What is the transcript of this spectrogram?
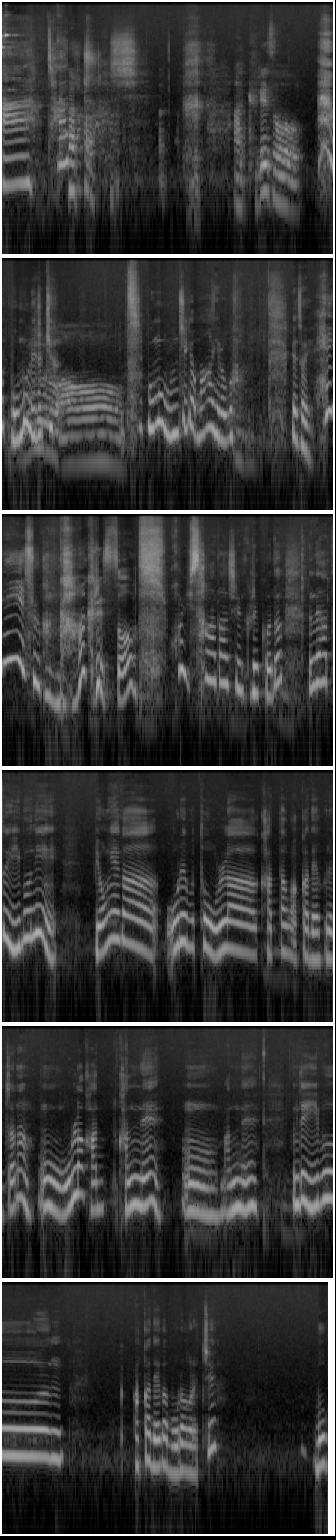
아, 차, 씨. 아 그래서 몸을 이렇게, 어, 몸을 움직여 막 이러고. 그래서 행위예술가인가? 그랬어. 어, 이상하다 지금 그랬거든. 근데 하여튼 이분이 명예가 올해부터 올라갔다고 아까 내가 그랬잖아. 어, 올라갔네. 어, 맞네. 근데 이분 아까 내가 뭐라 그랬지? 뭐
